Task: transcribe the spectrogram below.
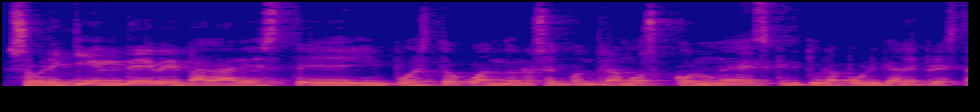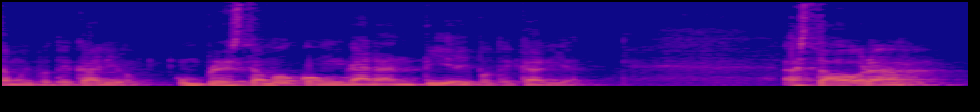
sobre quién debe pagar este impuesto cuando nos encontramos con una escritura pública de préstamo hipotecario, un préstamo con garantía hipotecaria. Hasta ahora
